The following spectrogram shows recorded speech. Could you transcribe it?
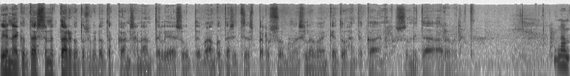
Lieneekö tässä nyt tarkoitus vedota kansananteliaisuuteen vai onko tässä itse asiassa perussuomalaisilla vain ketuhentä kainalossa? Mitä arvelet? No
